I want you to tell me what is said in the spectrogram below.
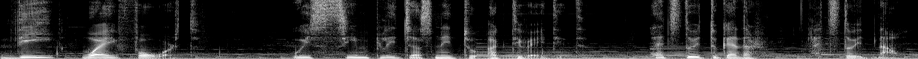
the way forward. We simply just need to activate it. Let's do it together. Let's do it now.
